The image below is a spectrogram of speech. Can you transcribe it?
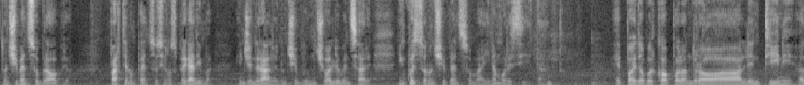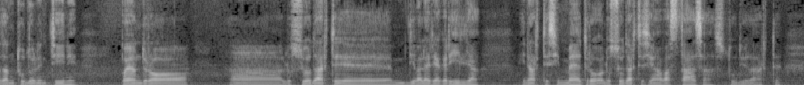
Non ci penso proprio. A parte non penso siano sprecati, ma in generale non ci, non ci voglio pensare. In questo non ci penso mai, in amore sì, tanto. e poi dopo il coppolo andrò a Lentini, ad Antudo Lentini, poi andrò allo studio d'arte di Valeria Cariglia in arte simmetro, lo studio d'arte si chiama Vastasa, studio d'arte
